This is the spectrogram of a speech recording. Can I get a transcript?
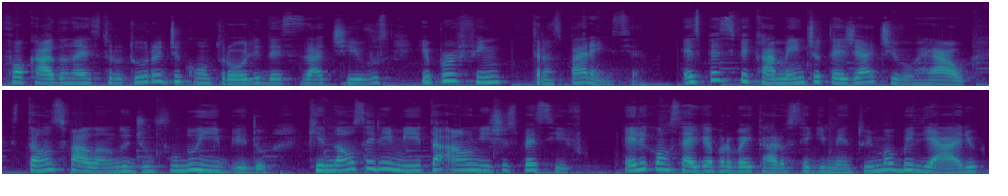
focada na estrutura de controle desses ativos e, por fim, transparência. Especificamente o TG Ativo Real, estamos falando de um fundo híbrido, que não se limita a um nicho específico. Ele consegue aproveitar o segmento imobiliário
